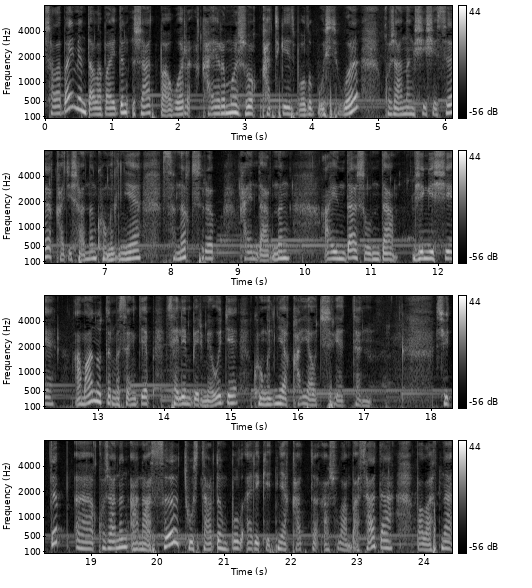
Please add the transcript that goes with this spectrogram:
Шалабай мен далабайдың жат бауыр қайырымы жоқ қатыгез болып өсуі қожаның шешесі қадишаның көңіліне сынық түсіріп қайындарының айында жылында жеңеше аман отырмысың деп сәлем бермеуі де көңіліне қаяу түсіретін. Сөйтіп ә, қожаның анасы туыстардың бұл әрекетіне қатты ашуланбаса да баласына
